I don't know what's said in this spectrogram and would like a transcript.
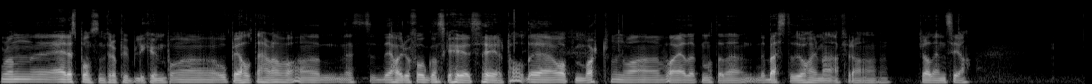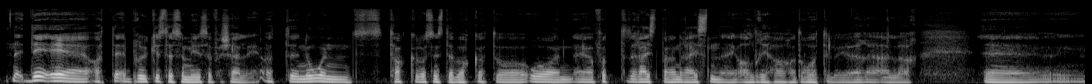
Hvordan er responsen fra publikum på, oppi alt det her? da? Hva, det har jo fått ganske høye seertall, det er åpenbart. Men hva, hva er det på en måte det, det beste du har med deg fra, fra den sida? Det er at det brukes det så mye så forskjellig. At eh, noen takker og syns det er vakkert, og, og, jeg har fått reist på den reisen jeg aldri har hatt råd til å gjøre, eller eh,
